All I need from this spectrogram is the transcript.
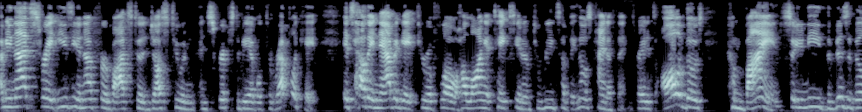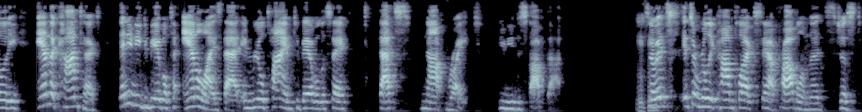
I mean, that's right, easy enough for bots to adjust to and, and scripts to be able to replicate. It's how they navigate through a flow, how long it takes, you know, to read something, those kind of things, right? It's all of those combined. So you need the visibility and the context. Then you need to be able to analyze that in real time to be able to say, that's not right. You need to stop that. Mm-hmm. So it's it's a really complex yeah, problem that's just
